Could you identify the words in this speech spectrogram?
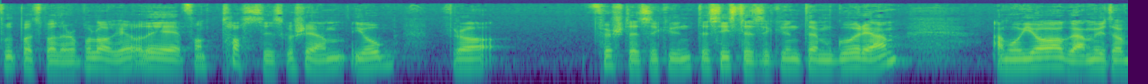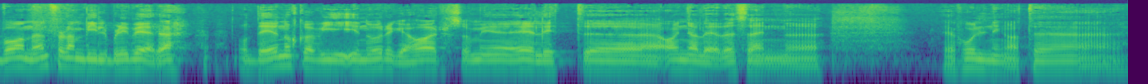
fotballspillere på laget, og det er fantastisk å se dem jobbe fra første sekund til siste sekund til de går hjem. Jeg må jage dem ut av banen, for de vil bli bedre. Og det er noe vi i Norge har som er litt uh, annerledes enn uh, holdninga til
